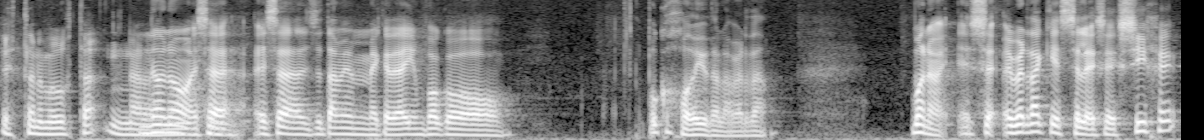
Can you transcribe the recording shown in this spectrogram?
Esto no me gusta nada. No, no, esa, esa yo también me quedé ahí un poco. Un poco jodido, la verdad. Bueno, es, es verdad que se les exige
